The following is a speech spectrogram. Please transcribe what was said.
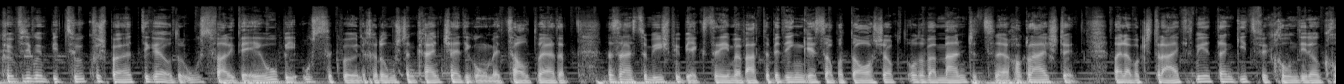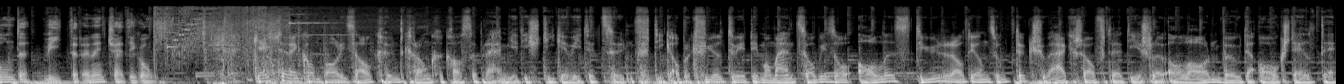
Künftig müssen bei Zugverspätungen oder Ausfällen in der EU bei außergewöhnlichen Umständen keine Entschädigungen mehr gezahlt werden. Das heisst zum Beispiel bei extremen Wetterbedingungen, Sabotageakt oder wenn Menschen zu näher gleich stehen. Wenn aber gestreikt wird, dann gibt es für Kundinnen und Kunden weiter eine Entschädigung. Gestern hat Comparis angekündigt, die Krankenkassenprämie die steigen wieder zünftig. Aber gefühlt wird im Moment sowieso alles teurer. Adrian Sutter, Gewerkschaften, die schlagen Alarm, weil den Angestellten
